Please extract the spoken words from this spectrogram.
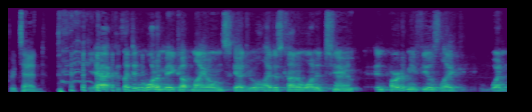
pretend. Yeah because i didn't want to make up my own schedule. I just kind of wanted to yeah. and part of me feels like when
